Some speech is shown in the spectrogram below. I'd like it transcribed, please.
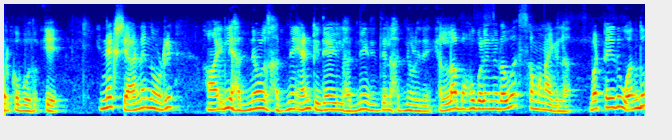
ಬರ್ಕೋಬೋದು. ಎ. ನೆಕ್ಸ್ಟ್ ಎರಡನೇ ನೋಡಿರಿ. ಇಲ್ಲಿ ಹದಿನೇಳು ಹದಿನೈದು ಎಂಟು ಇದೆ, ಇಲ್ಲಿ ಹದಿನೈದು ಇದೆ, ಇಲ್ಲಿ ಹದಿನೇಳು ಇದೆ. ಎಲ್ಲ ಬಾಹುಗಳೇನಿದಾವೆ ಸಮನಾಗಿಲ್ಲ. ಬಟ್ ಇದು ಒಂದು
